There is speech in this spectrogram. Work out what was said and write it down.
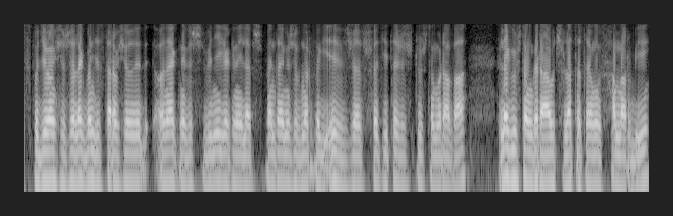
spodziewam się, że Lech będzie starał się o, o jak najwyższy wynik, jak najlepszy. Pamiętajmy, że w Norwegii, y, że w Szwecji też jest sztuczna murawa. Lech już tam grał 3 lata temu z Hammarby,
